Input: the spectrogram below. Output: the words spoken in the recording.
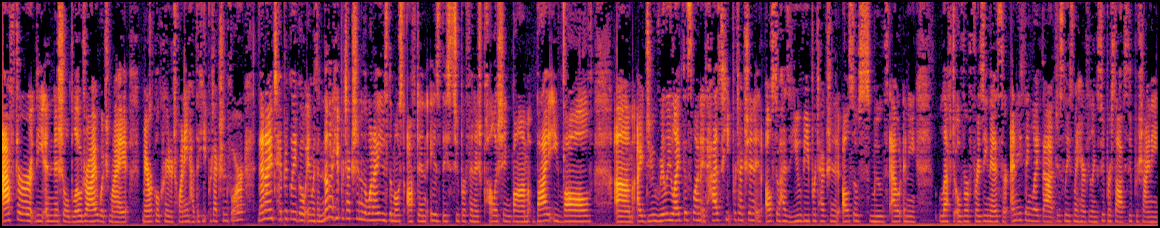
after the initial blow dry, which my Miracle Creator 20 had the heat protection for, then I typically go in with another heat protection, and the one I use the most often is the Super Finish Polishing Balm by Evolvh. Um, I do really like this one. It has heat protection. It also has UV protection. It also smooths out any leftover frizziness or anything like that. Just leaves my hair feeling super soft, super shiny,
